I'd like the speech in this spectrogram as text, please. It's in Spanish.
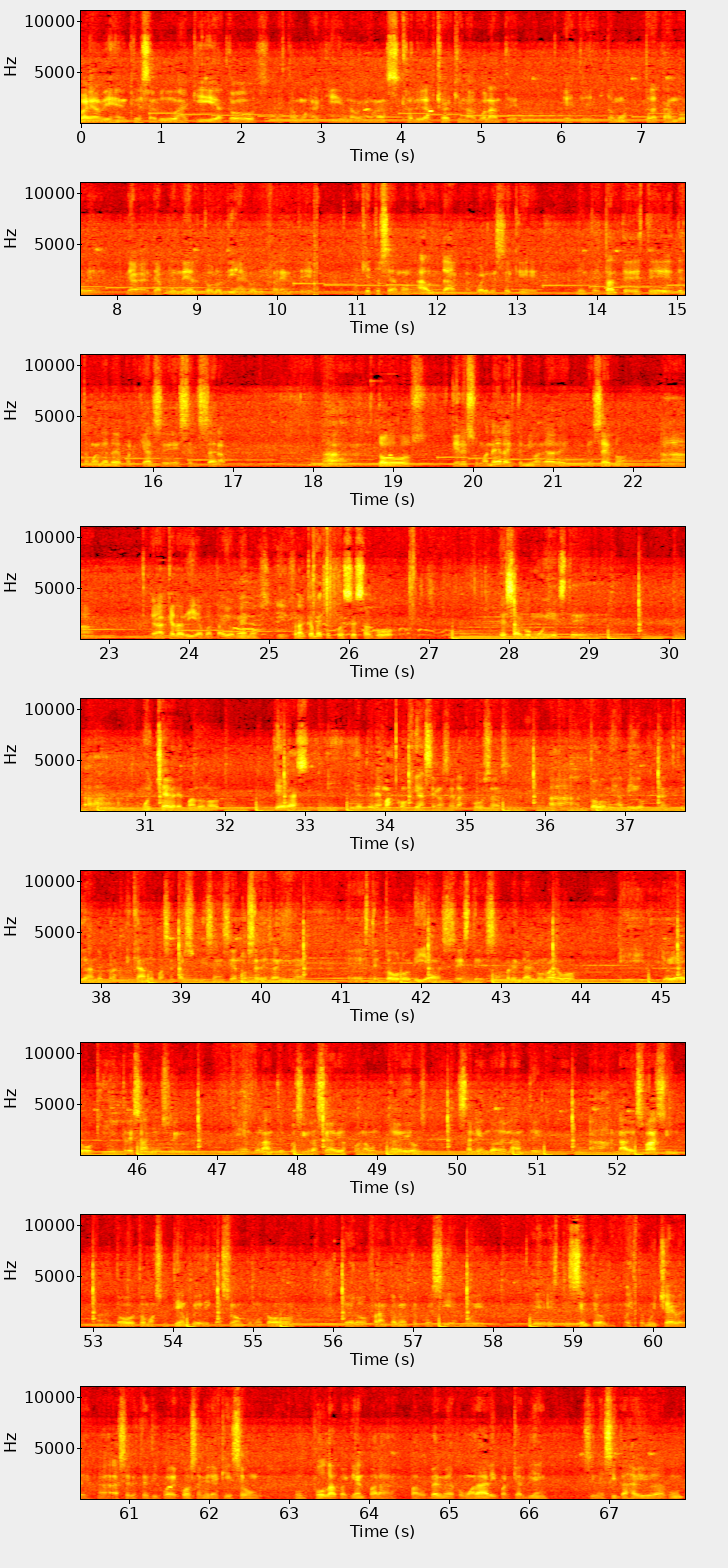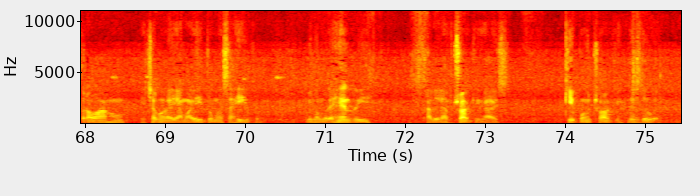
Vaya bien gente, saludos aquí a todos. Estamos aquí una vez más, Calidad Trucking al volante. Este, estamos tratando de, aprender todos los días algo diferente. Aquí esto se llama outback. Acuérdense que lo importante de, este, de esta manera de parquearse es el setup. Ah, todos tienen su manera, esta es mi manera de, hacerlo. Uh, a cada día batallo menos y francamente pues es algo es algo muy este Ah, muy chévere cuando uno llega y, ya tiene más confianza en hacer las cosas. A todos mis amigos que están estudiando, practicando para sacar su licencia, no se desanimen. Este, todos los días este, se aprende algo nuevo y yo ya llevo aquí tres años en, el volante, pues y gracias a Dios, con la voluntad de Dios, saliendo adelante. Nada es fácil, todo toma su tiempo y dedicación como todo, pero francamente pues sí, es muy, siente este, muy chévere hacer este tipo de cosas. Mira, aquí hice un, un pull up again para, para volverme a acomodar y parquear bien. Si necesitas ayuda con un trabajo, échame una llamadita, un mensajito. Mi nombre es Henry, Cadillac Trucking, guys. Keep on trucking. Let's do it.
